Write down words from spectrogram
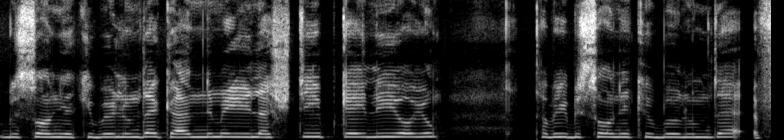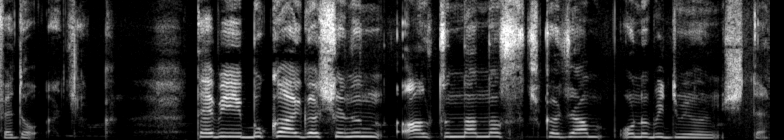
Bir sonraki bölümde kendimi iyileştirip geliyorum. Tabii bir sonraki bölümde Efe de olacak. Tabii bu kargaşanın altından nasıl çıkacağım onu bilmiyorum işte.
